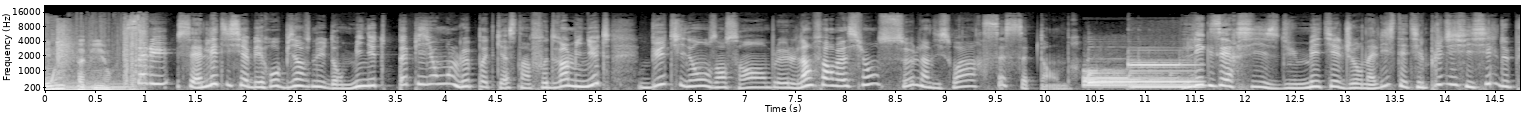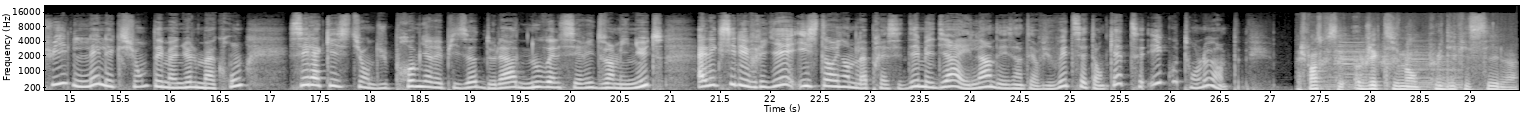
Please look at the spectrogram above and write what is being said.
Minute Papillon. Salut, c'est Anne-Laetitia Béraud, bienvenue dans Minute Papillon, le podcast info de 20 minutes. Butinons ensemble l'information ce lundi soir 16 septembre. L'exercice du métier de journaliste est-il plus difficile depuis l'élection d'Emmanuel Macron? C'est la question du premier épisode de la nouvelle série de 20 minutes. Alexis Lévrier, historien de la presse et des médias, est l'un des interviewés de cette enquête. Écoutons-le un peu. Je pense que c'est objectivement plus difficile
